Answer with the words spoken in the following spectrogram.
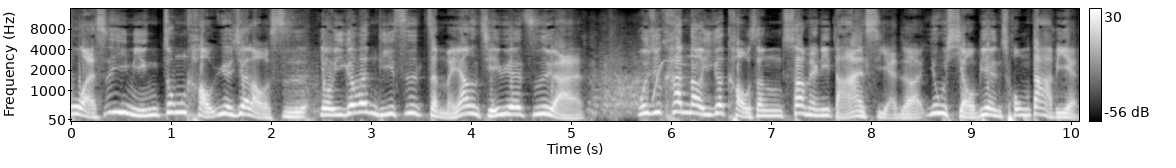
我是一名中考阅卷老师，有一个问题是怎么样节约资源？我就看到一个考生上面的答案写着用小便冲大便，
